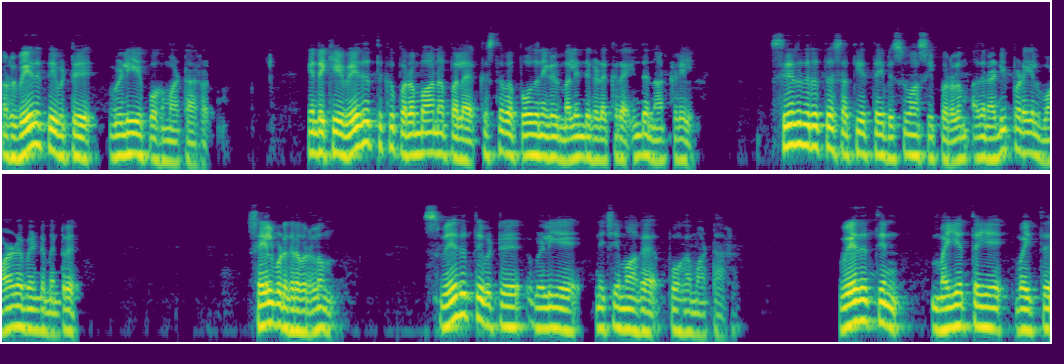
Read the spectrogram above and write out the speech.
அவர்கள் வேதத்தை விட்டு வெளியே போக மாட்டார்கள். இன்றைக்கு வேதத்துக்கு புறம்பான பல கிறிஸ்தவ போதனைகள் மலிந்து கிடக்கிற இந்த நாட்களில் சீர்திருத்த சத்தியத்தை விசுவாசிப்பவர்களும் அதன் அடிப்படையில் வாழ வேண்டும் என்று செயல்படுகிறவர்களும் வேதத்தை விட்டு வெளியே நிச்சயமாக போக மாட்டார்கள். வேதத்தின் மையத்தையே வைத்து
